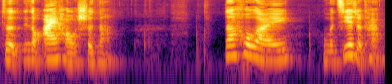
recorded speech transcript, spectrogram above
这那种哀嚎声啊。那后来我们接着看，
